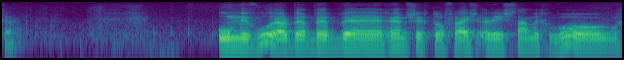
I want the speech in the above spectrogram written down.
Так. Умеву ремшихтов рейш самых вов.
